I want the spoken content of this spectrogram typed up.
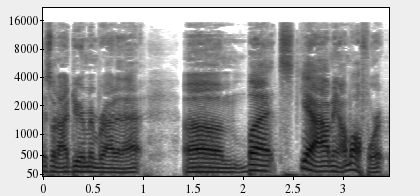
Is what I do remember out of that. Um, but yeah, I mean, I'm all for it.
